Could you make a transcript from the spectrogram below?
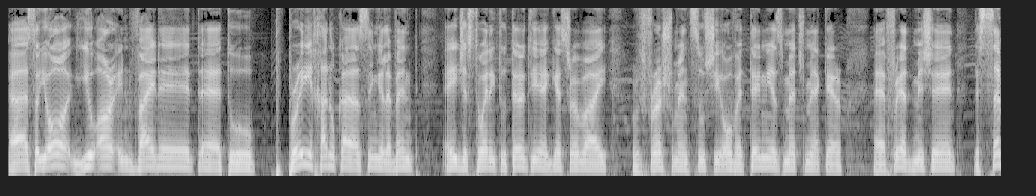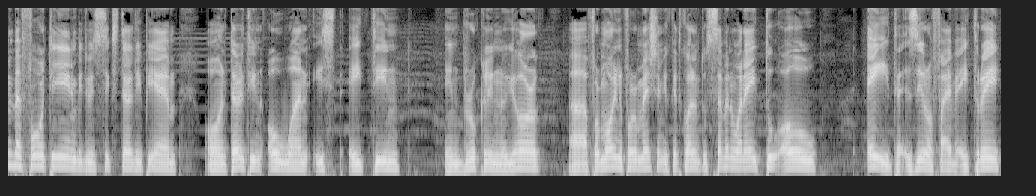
Uh, so you all, you are invited uh, to pre Hanukkah single event, ages 20 to 30. A guest rabbi, refreshment, sushi, over 10 years matchmaker, uh, free admission. December 14 between 6:30 p.m. on 1301 East 18 in Brooklyn, New York. Uh, for more information, you could call him to 718 0583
